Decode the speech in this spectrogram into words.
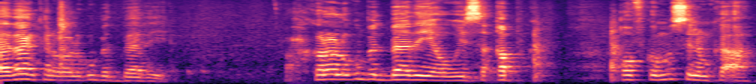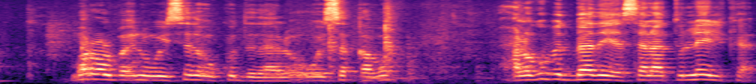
aadaankana waa lagu badbaadaya. Waxaa kaloo lagu badbaadayaa weyse qabka. Qofka muslimka ah mar walba inuu weysada uu ku dadaalo oo weyse qabo waxaa lagu badbaadayaa salaatuleylka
